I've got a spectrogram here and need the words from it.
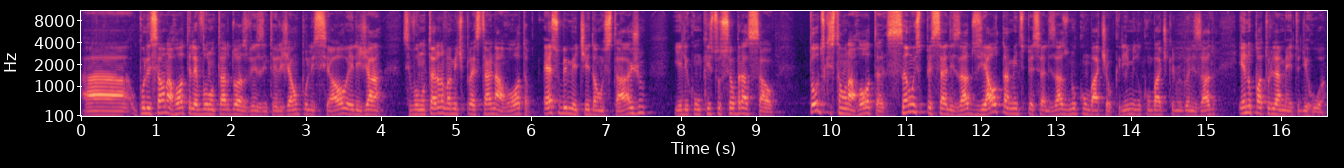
ah, o policial na rota ele é voluntário duas vezes, então ele já é um policial, ele já se voluntária novamente para estar na rota, é submetido a um estágio e ele conquista o seu braçal. Todos que estão na rota são especializados e altamente especializados no combate ao crime, no combate ao crime organizado e no patrulhamento de rua.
